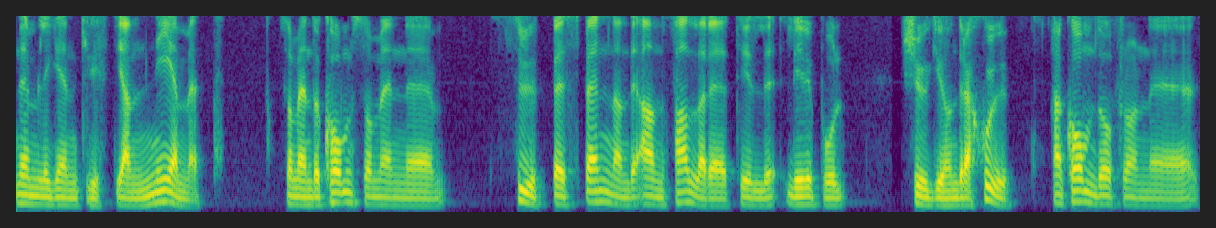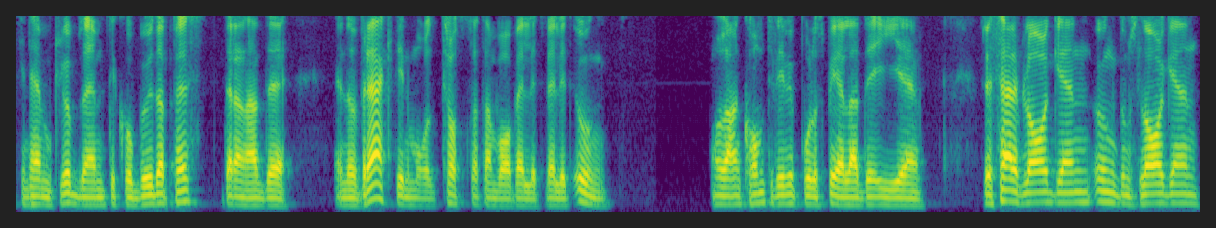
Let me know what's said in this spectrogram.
Nämligen Christian Nemeth Som ändå kom som en eh, superspännande anfallare till Liverpool 2007. Han kom då från eh, sin hemklubb då, MTK Budapest där han hade ändå vräkt in mål trots att han var väldigt, väldigt ung. Och han kom till Liverpool och spelade i eh, reservlagen, ungdomslagen,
